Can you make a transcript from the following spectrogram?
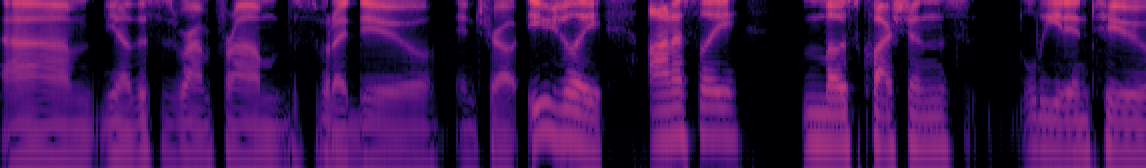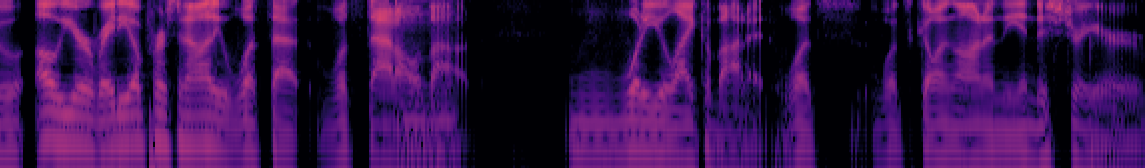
Um, you know, this is where I'm from. This is what I do." Intro. Usually, honestly, most questions lead into, "Oh, you're a radio personality. What's that? What's that all about? What do you like about it? What's what's going on in the industry? Or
